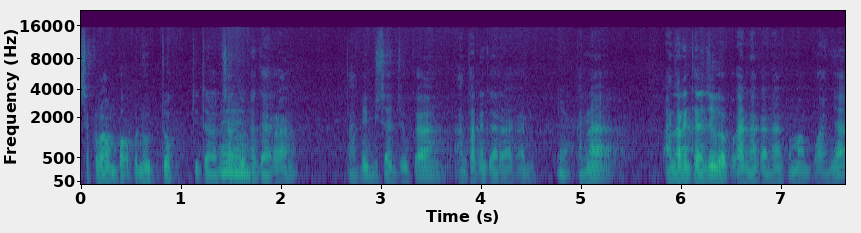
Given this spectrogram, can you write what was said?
sekelompok penduduk di dalam hmm. satu negara, tapi bisa juga antar negara kan, ya. karena antar negara juga karena karena kemampuannya,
